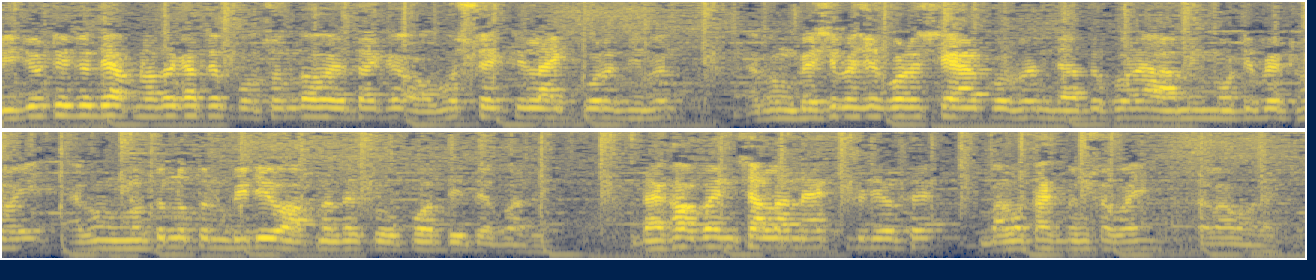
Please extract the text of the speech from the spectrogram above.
ভিডিওটি যদি আপনাদের কাছে পছন্দ হয়ে থাকে, অবশ্যই একটি লাইক করে দিবেন এবং বেশি বেশি করে শেয়ার করবেন যাতে করে আমি মোটিভেট হই এবং নতুন নতুন ভিডিও আপনাদেরকে উপহার দিতে পারি। দেখা হবে ইনশাল্লাহ নেক্সট ভিডিওতে ভালো থাকবেন সবাই। সালাম আলাইকুম।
